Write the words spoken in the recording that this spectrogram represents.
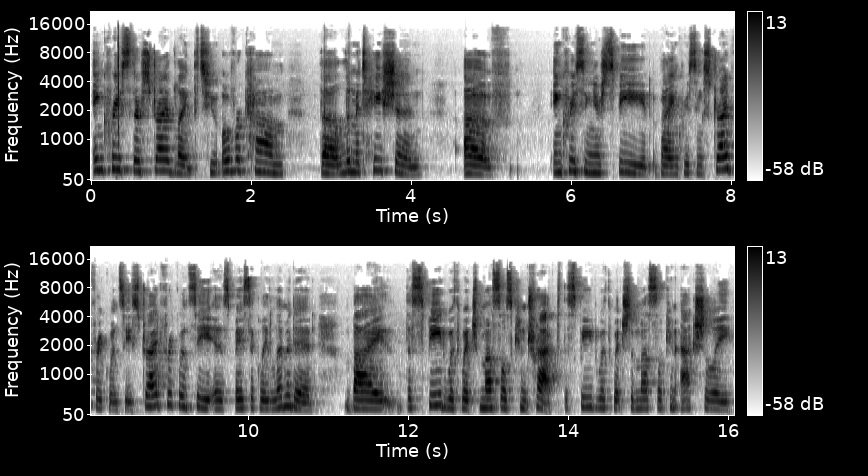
increase their stride length to overcome the limitation of increasing your speed by increasing stride frequency. Stride frequency is basically limited by the speed with which muscles contract, the speed with which the muscle can actually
